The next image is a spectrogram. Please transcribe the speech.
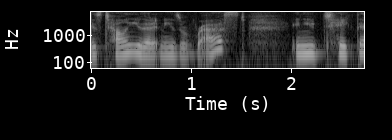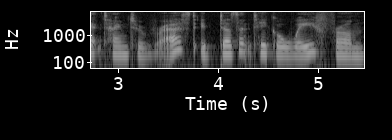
is telling you that it needs a rest, and you take that time to rest, it doesn't take away from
